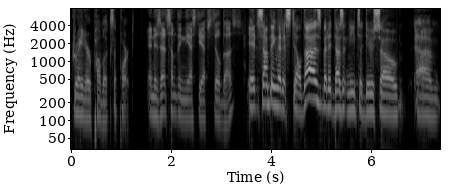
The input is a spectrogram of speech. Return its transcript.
greater public support. And is that something the SDF still does? It's something that it still does, but it doesn't need to do so um,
